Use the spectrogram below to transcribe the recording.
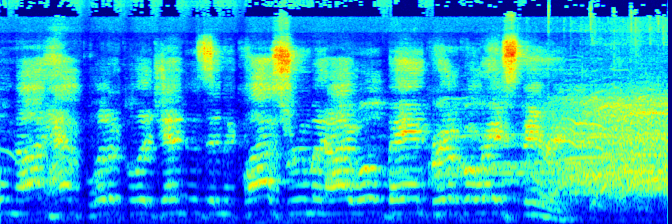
will not have political agendas in the classroom, and I will ban critical race theory.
